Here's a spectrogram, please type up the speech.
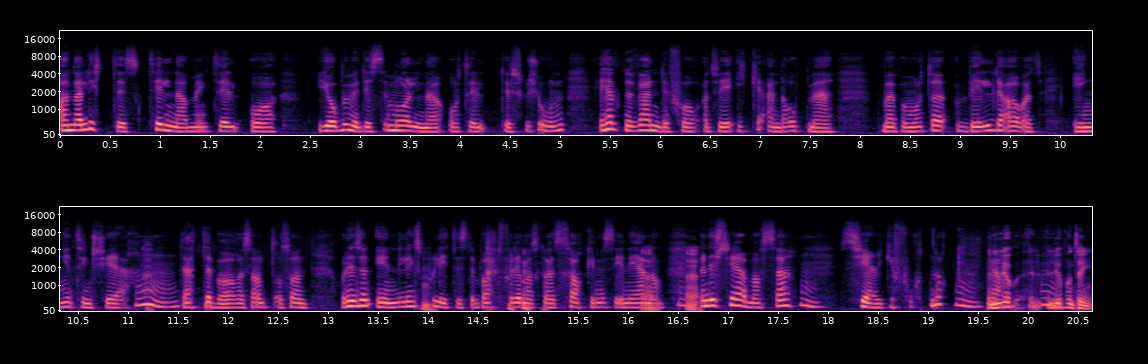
analytisk tilnærming til å jobbe med disse målene og til diskusjonen er helt nødvendig for at vi ikke ender opp med, med på en måte bildet av at ingenting skjer. Dette er bare sant og sånn. Og det er en sånn yndlingspolitisk debatt fordi man skal ha sakene sine igjennom. Men det skjer masse. Skjer ikke fort nok. Men jeg lurer, jeg lurer på en ting.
